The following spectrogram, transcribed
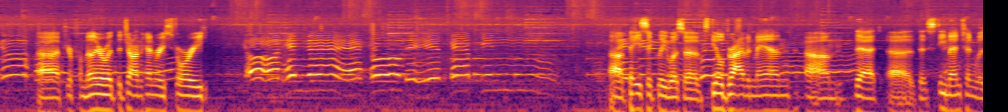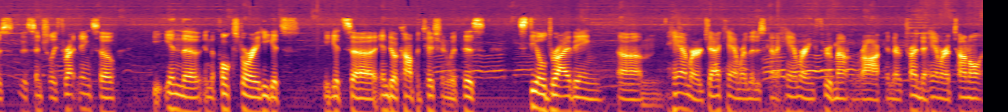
Uh, if you're familiar with the John Henry story, john uh, basically was a steel driving man um, that uh, the steam engine was essentially threatening. So in the in the folk story, he gets he gets uh, into a competition with this steel driving um, hammer, jackhammer, that is kind of hammering through mountain rock, and they're trying to hammer a tunnel.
